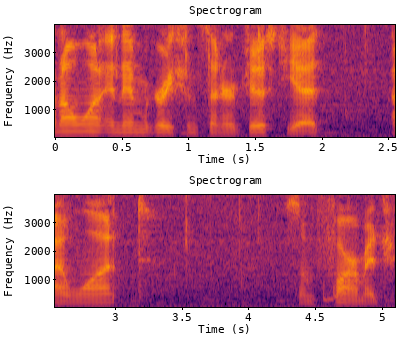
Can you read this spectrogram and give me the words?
I don't want an immigration center just yet. I want some farmage.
